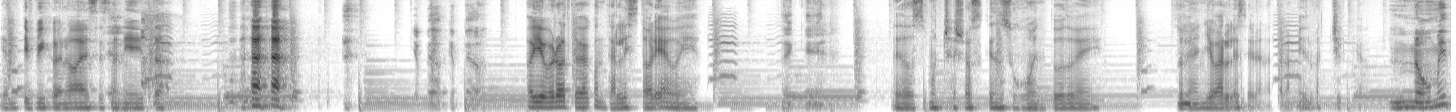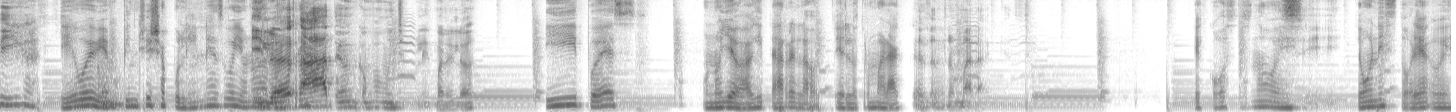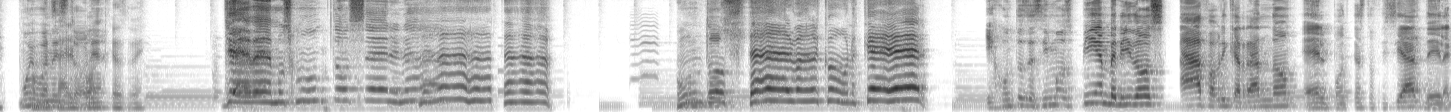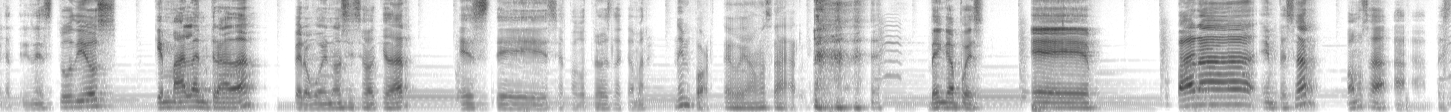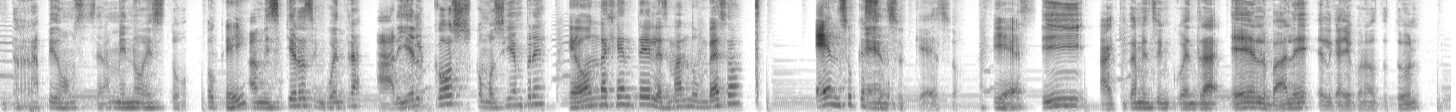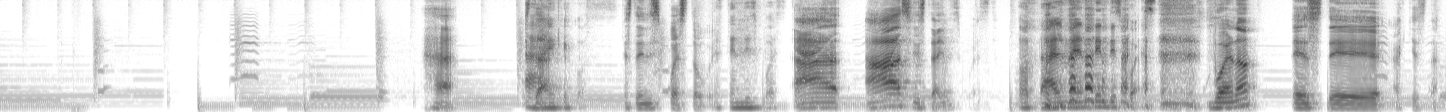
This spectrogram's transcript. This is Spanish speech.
Bien típico, ¿no? Ese sonidito. ¿Qué pedo, qué pedo? Oye, bro, te voy a contar la historia, güey. ¿De qué? De dos muchachos que en su juventud, güey, solían llevarle serenata a la misma chica. No me digas. Sí, güey, bien pinches chapulines, güey, uno Y luego, otro. ah, tengo un compa muy chapulín. Bueno, y luego, Y pues, uno llevaba guitarra y el otro maracas. el otro maracas. Qué cosas, ¿no, güey? Sí. Qué buena historia, güey. Muy buena historia. podcast, güey. Llevemos juntos serenata. Juntos. Juntos hasta el balcón aquel. Y juntos decimos bienvenidos a Fábrica Random, el podcast oficial de la Catrina Studios. Qué mala entrada, pero bueno, así se va a quedar. Este, se apagó otra vez la cámara. No importa, güey, vamos a darle. Venga, pues. eh, para empezar, vamos a, presentar rápido, vamos a hacer ameno esto. Ok. A mi izquierda se encuentra Ariel Cos, como siempre, ¿Qué onda, gente? Les mando un beso en su queso. en su queso. Así es. Y aquí también se encuentra el Vale, el gallo con autotune. Ajá, Está. Ay, qué cosas. está indispuesto, güey. Estén dispuestos. Ah, ah, sí está indispuesto. Totalmente indispuestos. Bueno, este, aquí está.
